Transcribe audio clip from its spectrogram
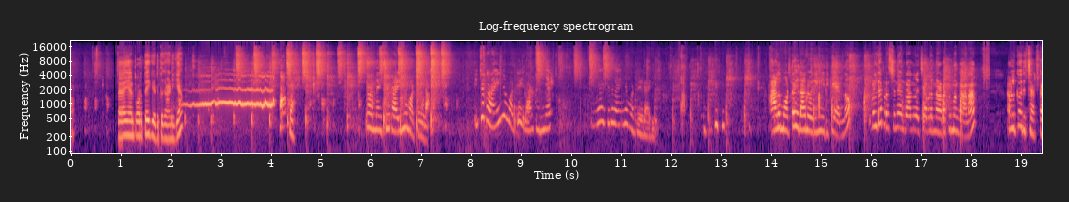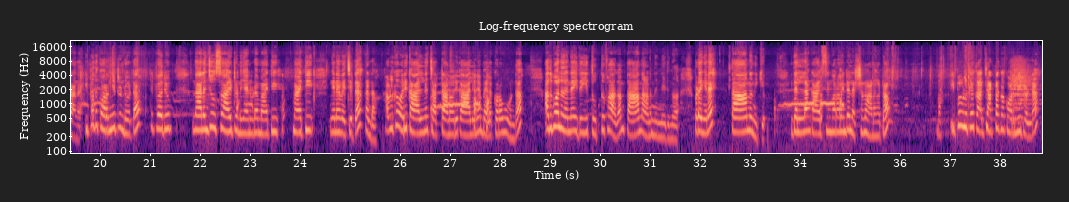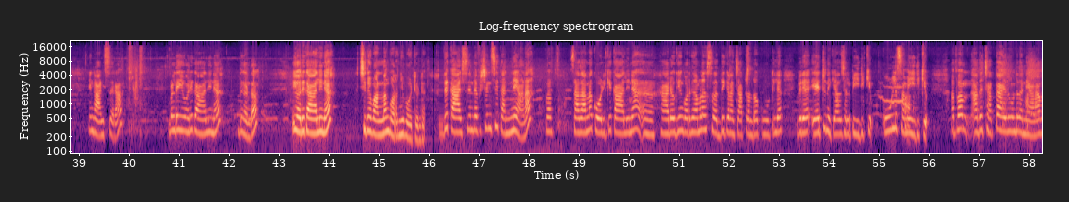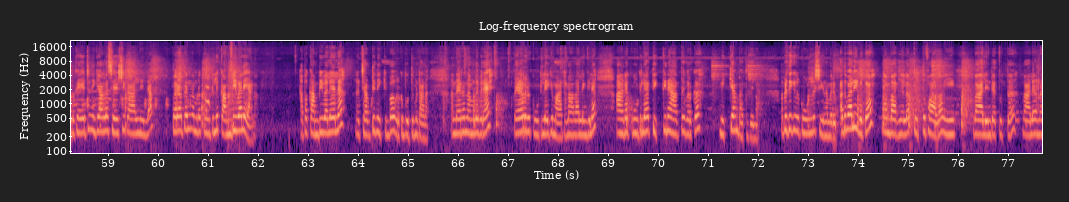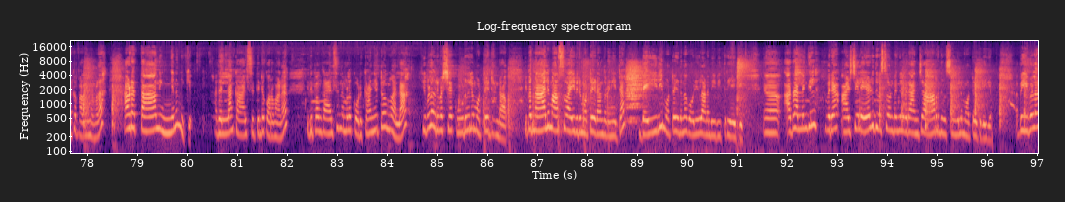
ഞാൻ പുറത്തേക്ക് എടുത്ത് കാണിക്കാം. ഒന്ന് ഇച്ചിരി കഴിഞ്ഞ് മുട്ട ഇടാം. ഇച്ച കഴിഞ്ഞ മുട്ട ഇടാം കുഞ്ഞെ. കുഞ്ഞെ ഇച്ചിരി കഴിഞ്ഞ മുട്ട ഇടാടി ആൾ മുട്ട ഇടാൻ ഒരുങ്ങിയിരിക്കുകയായിരുന്നു. ഇവളുടെ പ്രശ്നം എന്താന്ന് വെച്ചാൽ അവൾ നടക്കുമ്പോൾ കാണാം. അവൾക്ക് ഒരു ചട്ടാണ്. ഇപ്പൊ ഇത് കുറഞ്ഞിട്ടുണ്ട് കേട്ടോ. ഇപ്പൊ ഒരു നാലഞ്ച് ദിവസം ആയിട്ടുണ്ട് ഞാനിവിടെ മാറ്റി മാറ്റി ഇങ്ങനെ വെച്ചിട്ട്. കണ്ടോ? അവൾക്ക് ഒരു കാലിന് ചട്ടാണ് ഒരു കാലിന് ബലക്കുറവും ഉണ്ട് അതുപോലെ തന്നെ ഇത് ഈ തുത്തുഭാഗം താന്നാണ് നിന്നിരുന്നത്. ഇവിടെ ഇങ്ങനെ താന്ന് നിൽക്കും. ഇതെല്ലാം കാൽസ്യം കുറവിന്റെ ലക്ഷണമാണ് കേട്ടോ. ഇപ്പൊ ഇവൾക്ക് ചട്ടൊക്കെ കുറഞ്ഞിട്ടുണ്ട്. ഞാൻ കാണിച്ചു തരാം. ഇവളുടെ ഈ ഒരു കാലിന് ഇത് കണ്ടോ? ഈ ഒരു കാലിന് ഇച്ചിരി വണ്ണം കുറഞ്ഞു പോയിട്ടുണ്ട്. ഇത് കാൽസ്യം ഡെഫിഷ്യൻസി തന്നെയാണ്. ഇപ്പം സാധാരണ കോഴിക്ക് കാലിന് ആരോഗ്യം കുറഞ്ഞ് നമ്മൾ ശ്രദ്ധിക്കണം. ചട്ടുണ്ടോ കൂട്ടിൽ ഇവർ ഏറ്റു നിൽക്കാതെ ചിലപ്പോൾ ഇരിക്കും. കൂടുതൽ സമയം ഇരിക്കും. അപ്പം അത് ചട്ടായതുകൊണ്ട് തന്നെയാണ്. അവർക്ക് ഏറ്റു നിൽക്കാനുള്ള ശേഷി കാലിനില്ല. പോരാത്തന്നെ നമ്മുടെ കൂട്ടിൽ കമ്പിവലയാണ്. അപ്പോൾ കമ്പി വലയിൽ ചവിട്ടി നിൽക്കുമ്പോൾ ഇവർക്ക് ബുദ്ധിമുട്ടാണ്. അന്നേരം നമ്മളിവരെ വേറൊരു കൂട്ടിലേക്ക് മാറ്റണം. അതല്ലെങ്കിൽ അവരുടെ കൂട്ടിലെ തിക്കിനകത്ത് ഇവർക്ക് നിൽക്കാൻ പറ്റത്തില്ല. അപ്പോഴത്തേക്ക് ഇവർക്ക് കൂടുതൽ ക്ഷീണം വരും. അതുപോലെ ഇവർക്ക് ഞാൻ പറഞ്ഞല്ലോ തുത്ത് ഭാഗം ഈ വാലിന്റെ തുത്ത് വാല എന്നൊക്കെ പറയും നമ്മൾ അവിടെ താന്നിങ്ങനെ നിൽക്കും അതെല്ലാം കാൽസ്യത്തിന്റെ കുറവാണ്. ഇതിപ്പം കാൽസ്യം നമ്മൾ കൊടുക്കാഞ്ഞിട്ടൊന്നുമല്ല ഇവൾ ഒരു പക്ഷേ കൂടുതൽ മുട്ടയിട്ടുണ്ടാവും ഇപ്പം നാല് മാസമായി ഇവർ ഇടാൻ തുടങ്ങിയിട്ട് ഡെയിലി മുട്ട ഇടുന്ന കോഴികളാണ് ബി ബി ത്രീ എയ്റ്റി അതല്ലെങ്കിൽ ഇവർ ആഴ്ചയിൽ ഏഴ് ദിവസം ഉണ്ടെങ്കിൽ ഇവർ അഞ്ചോ ആറ് ദിവസമെങ്കിലും മുട്ട ഇട്ടിരിക്കും അപ്പോൾ ഇവൾ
